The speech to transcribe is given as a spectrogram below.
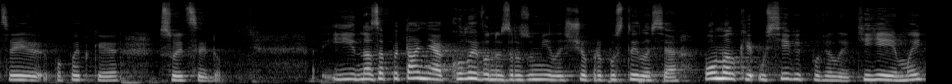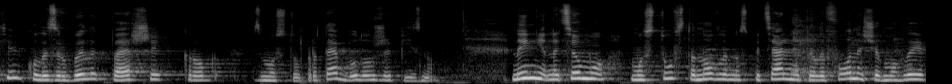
цієї попитки суїциду. І на запитання, коли вони зрозуміли, що припустилися помилки, усі відповіли тієї миті, коли зробили перший крок з мосту. Проте було вже пізно. Нині на цьому мосту встановлено спеціальні телефони, щоб могли.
